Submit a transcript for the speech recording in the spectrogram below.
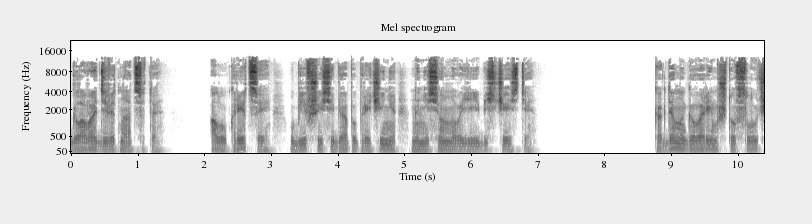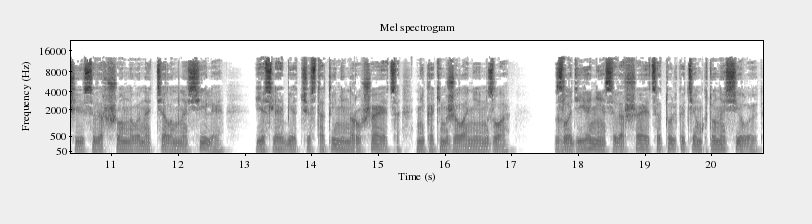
Глава 19. О Лукреции, убившей себя по причине нанесенного ей бесчестия. Когда мы говорим, что в случае совершенного над телом насилия, если обет чистоты не нарушается никаким желанием зла, злодеяние совершается только тем, кто насилует,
